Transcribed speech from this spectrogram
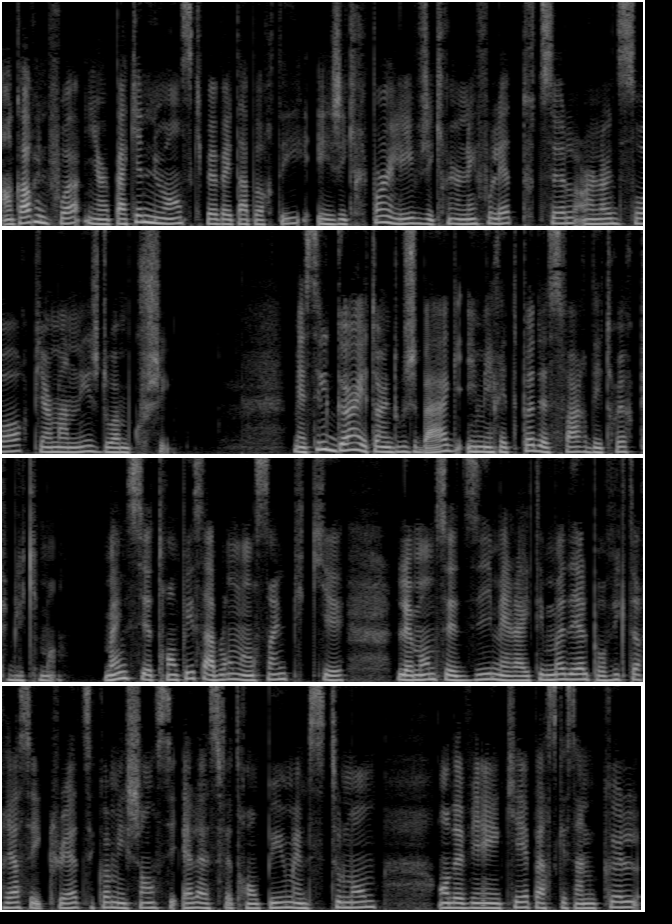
Encore une fois, il y a un paquet de nuances qui peuvent être apportées et j'écris pas un livre, j'écris une infolette toute seule un lundi soir, puis un moment donné, je dois me coucher. Mais si le gars est un douchebag, il mérite pas de se faire détruire publiquement. Même s'il a trompé sa blonde enceinte puis que le monde se dit mais elle a été modèle pour Victoria's Secret, c'est quoi mes chances si elle, elle se fait tromper, même si tout le monde on devient inquiet parce que ça nous colle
